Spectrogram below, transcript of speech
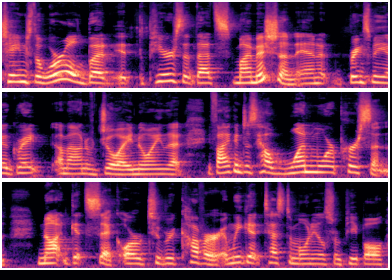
change the world, but it appears that that's my mission. And it brings me a great amount of joy knowing that if I can just help one more person not get sick or to recover, and we get testimonials from people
